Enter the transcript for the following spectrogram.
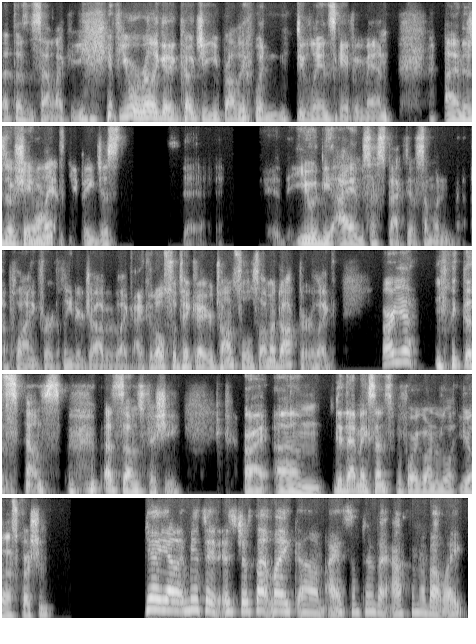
that doesn't sound like if you were really good at coaching, you probably wouldn't do landscaping, man. Uh, and there's no shame yeah. in landscaping. Just uh, you would be i am suspect of someone applying for a cleaner job of like i could also take out your tonsils i'm a doctor like are you like that sounds that sounds fishy all right um did that make sense before i go on to your last question yeah yeah let me say it. it's just that like um i sometimes i ask them about like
